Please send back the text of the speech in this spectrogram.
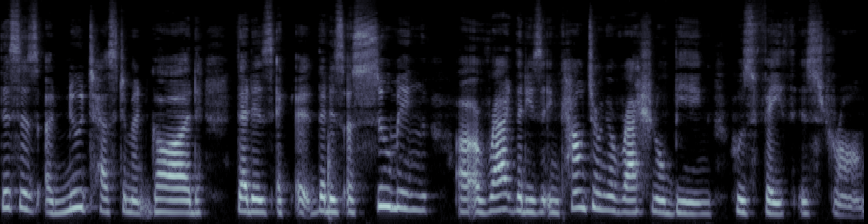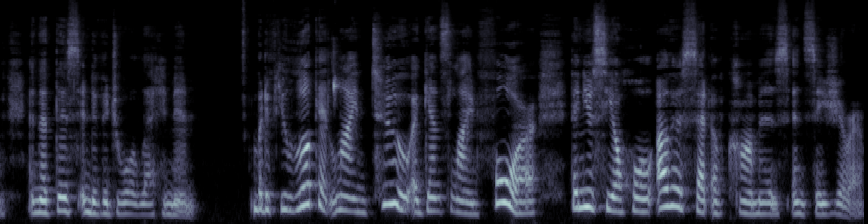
This is a New Testament God that is uh, that is assuming uh, a rat that he's encountering a rational being whose faith is strong, and that this individual let him in. But if you look at line two against line four, then you see a whole other set of commas and caesura.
